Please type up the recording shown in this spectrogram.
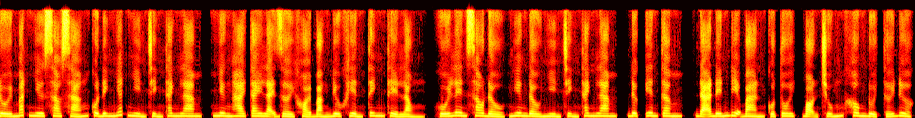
Đôi mắt như sao sáng của Đinh Nhất nhìn Trình Thanh Lam, nhưng hai tay lại rời khỏi bằng điều khiển tinh thể lỏng, gối lên sau đầu, nghiêng đầu nhìn Trình Thanh Lam, được yên tâm, đã đến địa bàn của tôi, bọn chúng không đuổi tới được.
